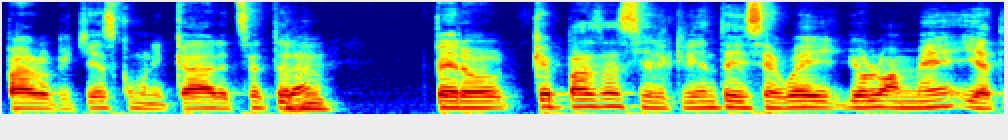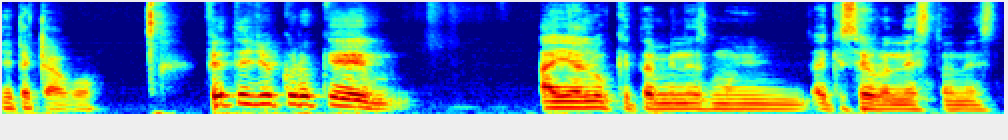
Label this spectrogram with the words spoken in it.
para lo que quieres comunicar, etcétera. Pero, ¿qué pasa si el cliente dice, güey, yo lo amé y a ti te cagó? Fíjate, yo creo que hay algo que también es muy, hay que ser honesto en, es-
